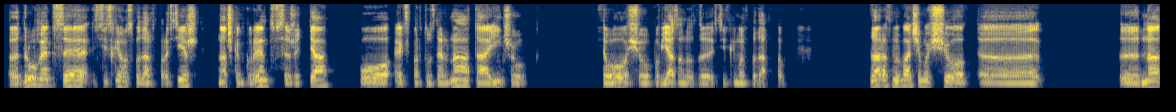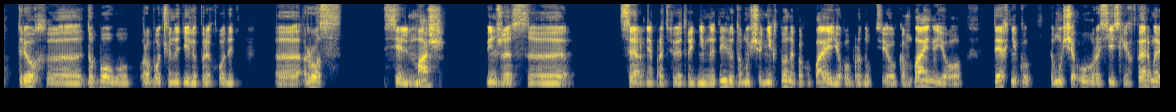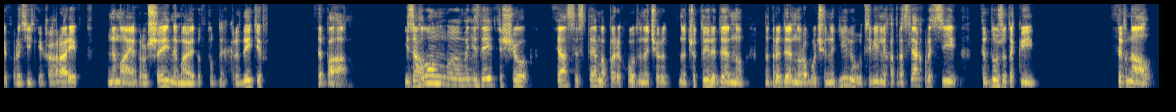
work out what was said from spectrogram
Е, Друге, це сільське господарство. Росія ж наш конкурент все життя по експорту зерна та іншого всього, що пов'язано з сільським господарством. Зараз ми бачимо, що е, е, на трьохдобову робочу неділю переходить е, Россельмаш. Він же з е, серпня працює три дні в неділю, тому що ніхто не покупає його продукцію, його комбайни, його техніку, тому що у російських фермерів, російських аграріїв немає грошей, немає доступних кредитів. це погано. І загалом е, мені здається, що ця система переходу на чотириденну, на триденну робочу неділю у цивільних отраслях в Росії це дуже такий сигнал,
